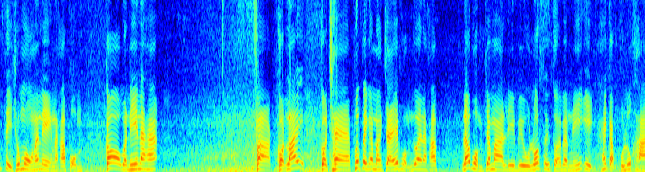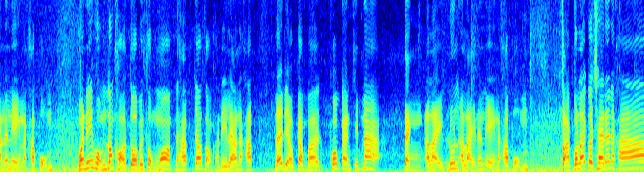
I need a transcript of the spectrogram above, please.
24 ชั่วโมงนั่นเองนะครับผมก็วันนี้นะฮะฝากกดไลค์กดแชร์เพื่อเป็นกำลังใจให้ผมด้วยนะครับ แล้วผมจะมารีวิวรถสวยๆแบบนี้อีกให้กับคุณลูกค้านั่นเองนะครับผมวันนี้ผมต้องขอตัวไปส่งมอบนะครับเจ้าสองคันนี้แล้วนะครับแล้วเดี๋ยวกลับมาพบกันคลิปหน้าแต่งอะไรรุ่นอะไรนั่นเองนะครับผมฝากกดไลค์กดแชร์ด้วยนะครับ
